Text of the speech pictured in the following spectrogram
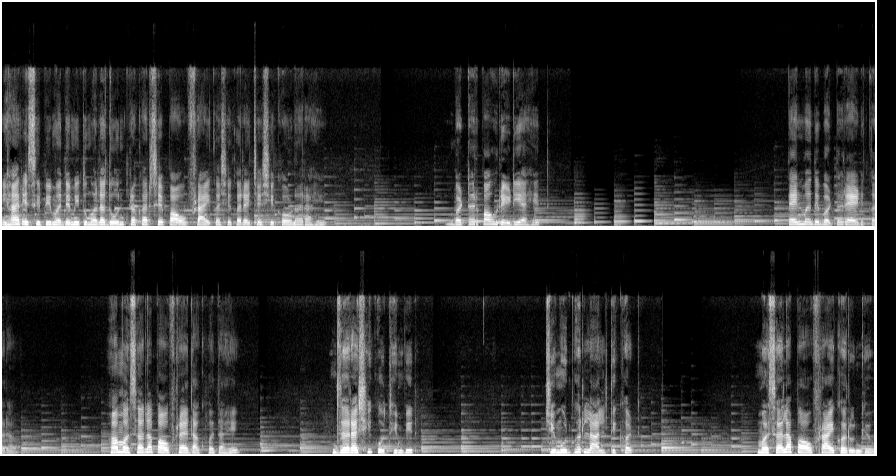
ह्या रेसिपीमध्ये मी तुम्हाला दोन प्रकारचे पाव फ्राय कसे करायचे शिकवणार आहे. बटर पाव रेडी आहेत. पॅनमध्ये बटर ॲड करा. हा मसाला पाव फ्राय दाखवत आहे. जराशी कोथिंबीर चिमूटभर लाल तिखट मसाला पाव फ्राय करून घेऊ.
